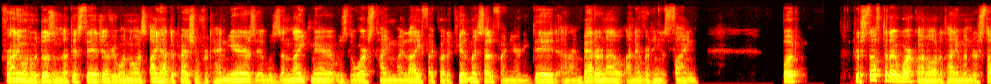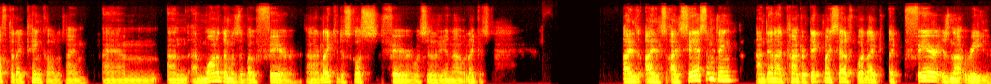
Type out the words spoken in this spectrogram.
for anyone who doesn't, at this stage, everyone knows I had depression for 10 years. It was a nightmare. It was the worst time in my life. I could have killed myself. I nearly did. And I'm better now and everything is fine. But there's stuff that I work on all the time and there's stuff that I think all the time. Um, and, and one of them is about fear. And I'd like to discuss fear with Sylwia now. Like it's, I'll, I'll, I'll say something and then I contradict myself, but like, like fear is not real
